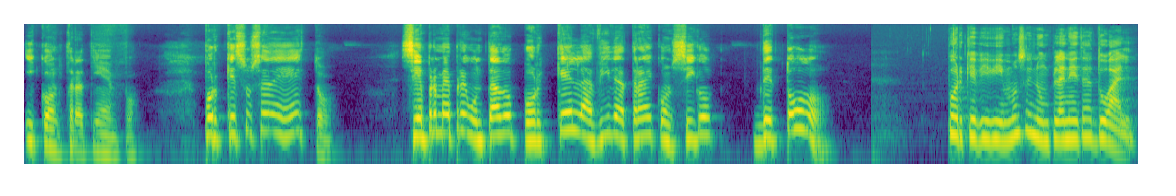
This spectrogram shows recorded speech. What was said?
y contratiempo. ¿Por qué sucede esto? Siempre me he preguntado por qué la vida trae consigo de todo. Porque vivimos en un planeta dual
